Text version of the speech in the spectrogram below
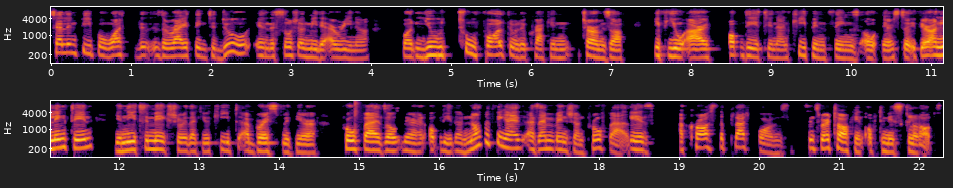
telling people what is the right thing to do in the social media arena, but you too fall through the crack in terms of if you are updating and keeping things out there. So if you're on LinkedIn, you need to make sure that you keep abreast with your profiles out there and update. Another thing, I, as I mentioned, profile is across the platforms. Since we're talking Optimist clubs,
